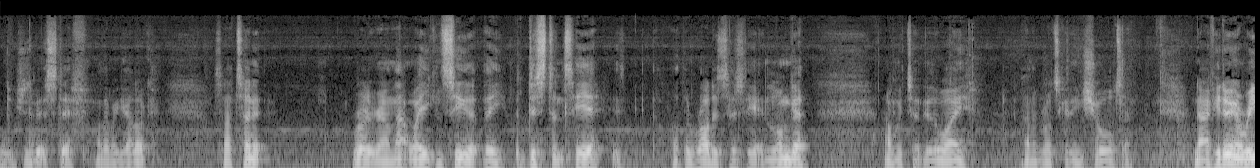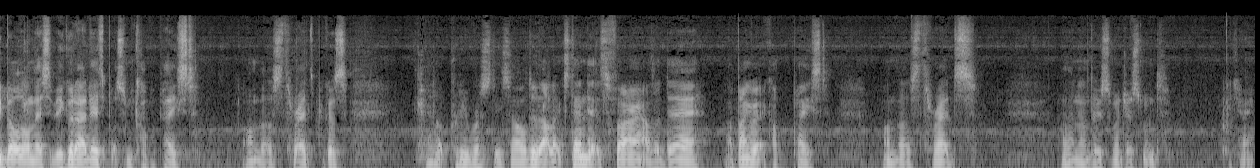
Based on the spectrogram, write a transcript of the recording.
oh, which is a bit stiff. Oh, there we go, look. So I turn it, roll it around that way. You can see that the, the distance here, is, the rod is actually getting longer. And we turn it the other way, and the rod's getting shorter. Now, if you're doing a rebuild on this, it'd be a good idea to put some copper paste on those threads because they look pretty rusty, so I'll do that. I'll extend it as far out as I dare. I'll bang a bit of copper paste on those threads, and then I'll do some adjustment. Okay.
